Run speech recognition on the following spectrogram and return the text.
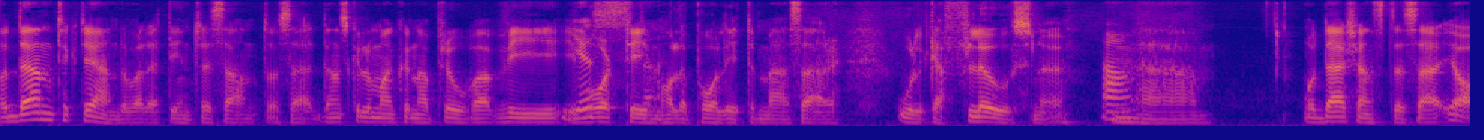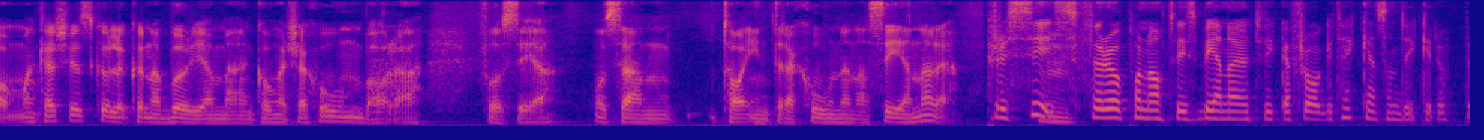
Och den tyckte jag ändå var rätt intressant och så här, den skulle man kunna prova. Vi i Just vårt team det. håller på lite med så här olika flows nu. Ja. Eh, och där känns det så här, ja man kanske skulle kunna börja med en konversation bara för att se och sen ta interaktionerna senare. Precis, Mm. för att på något vis bena ut vilka frågetecken som dyker upp.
